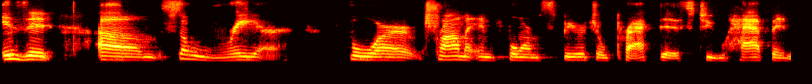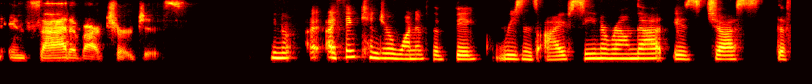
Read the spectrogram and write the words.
is it um, so rare for trauma informed spiritual practice to happen inside of our churches? You know, I, I think, Kendra, one of the big reasons I've seen around that is just the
